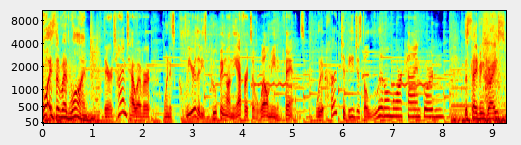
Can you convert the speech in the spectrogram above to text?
What is the red wine? There are times, however, when it's clear that he's pooping on the efforts of well meaning fans. Would it hurt to be just a little more kind, Gordon? The saving grace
